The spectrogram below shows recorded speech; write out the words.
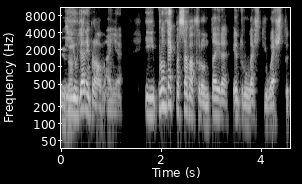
Exato. e olharem para a Alemanha. E por onde é que passava a fronteira entre o leste e o oeste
